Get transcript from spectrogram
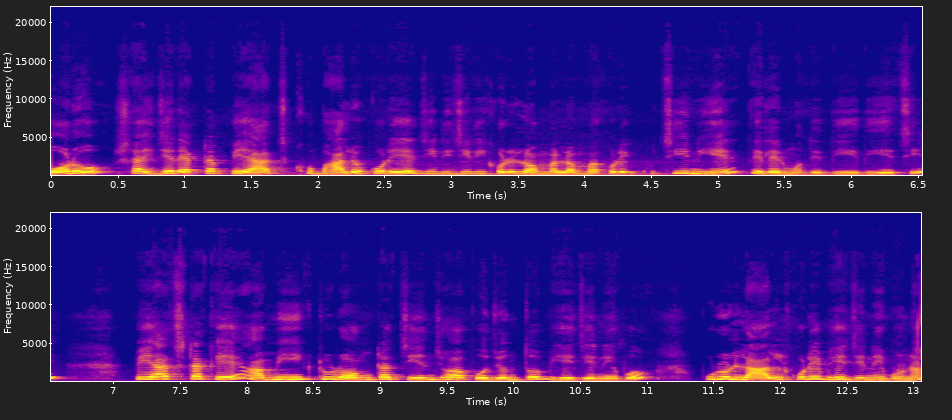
বড় সাইজের একটা পেঁয়াজ খুব ভালো করে ঝিরিঝিরি করে, লম্বা লম্বা করে কুচিয়ে নিয়ে তেলের মধ্যে দিয়ে দিয়েছি। পেঁয়াজটাকে আমি একটু রঙটা চেঞ্জ হওয়া পর্যন্ত ভেজে নেব। পুরো লাল করে ভেজে নেব না।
